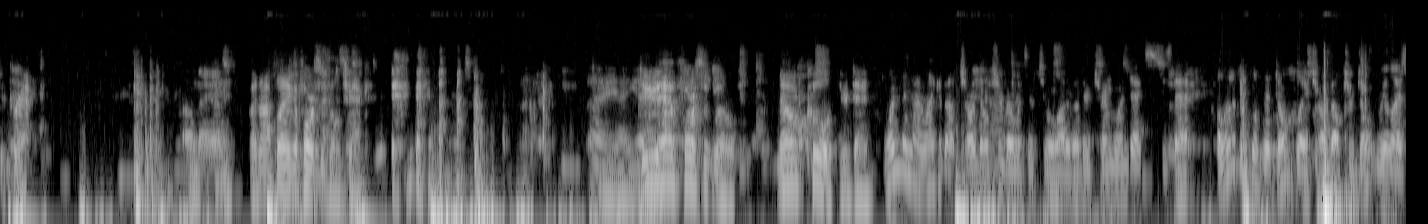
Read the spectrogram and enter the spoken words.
You're correct. oh man. By not playing a Force of Will check. Do you have Force of Will? No? Cool. You're dead. One thing I like about Charbelcher relative to a lot of other turn 1 decks is that a lot of people that don't play Charbelcher don't realize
